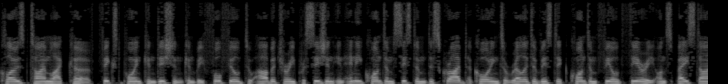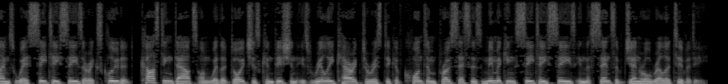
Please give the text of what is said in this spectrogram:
closed time-like curve fixed point condition can be fulfilled to arbitrary precision in any quantum system described according to relativistic quantum field theory on spacetimes where CTCs are excluded, casting doubts on whether Deutsch's condition is really characteristic of quantum processes mimicking CTCs in the sense of general relativity.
